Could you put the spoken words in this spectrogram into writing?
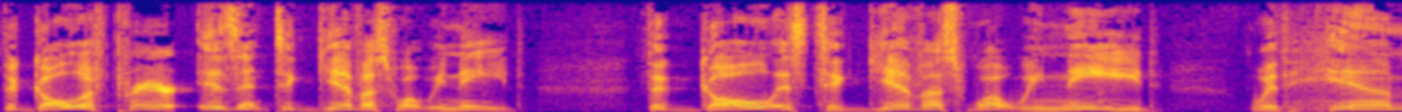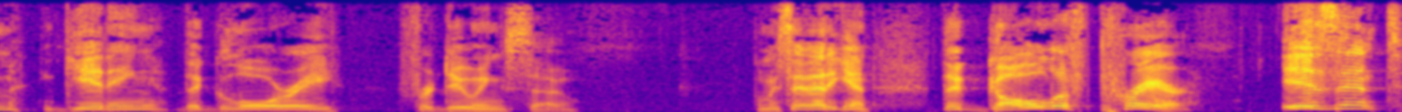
The goal of prayer isn't to give us what we need. The goal is to give us what we need with Him getting the glory for doing so. Let me say that again. The goal of prayer isn't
